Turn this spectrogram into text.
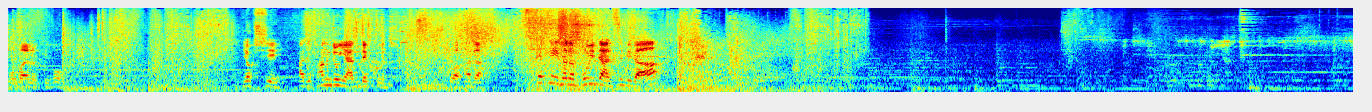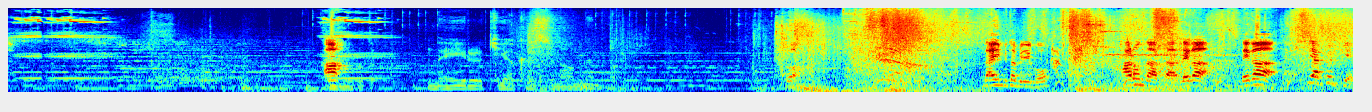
모바일로 키고. 역시 아직 방종이 안 됐군. 좋아 가자. 채팅이 저는 보이지 않습니다 좋아. 라인부터 밀고. 바론 나왔다. 내가 내가 시야 끌게.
